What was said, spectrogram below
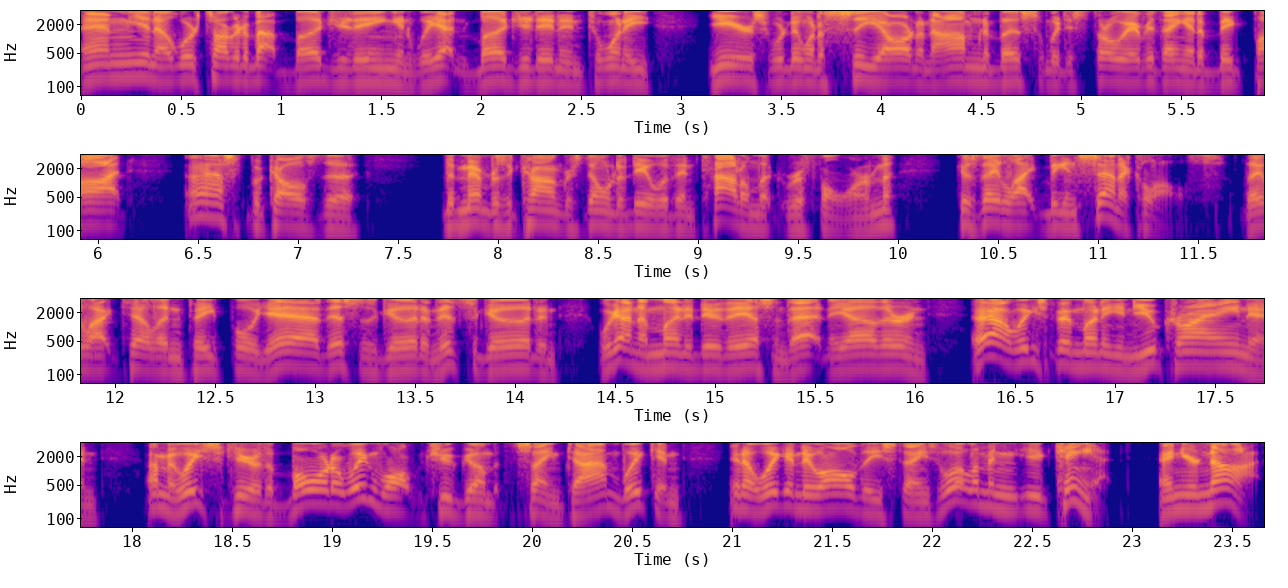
And you know, we're talking about budgeting, and we hadn't budgeted in 20 years. We're doing a CR and an omnibus, and we just throw everything in a big pot. That's because the the members of Congress don't want to deal with entitlement reform because they like being Santa Claus. They like telling people, yeah, this is good and it's good, and we got enough money to do this and that and the other, and yeah, we can spend money in Ukraine, and I mean, we secure the border. We can walk and chew gum at the same time. We can, you know, we can do all these things. Well, I mean, you can't, and you're not.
